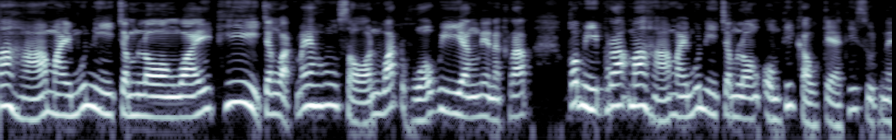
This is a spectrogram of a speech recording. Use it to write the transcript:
มหาไมมุนีจำลองไว้ที่จังหวัดแม่ฮ่องสอนวัดหัวเวียงเนี่ยนะครับ ก็มีพระมหาไมมุนีจำลององค์ที่เก่าแก่ที่สุดใน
